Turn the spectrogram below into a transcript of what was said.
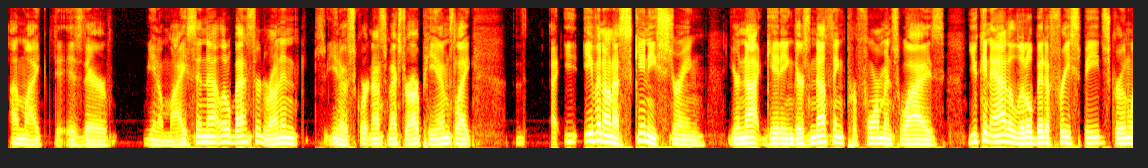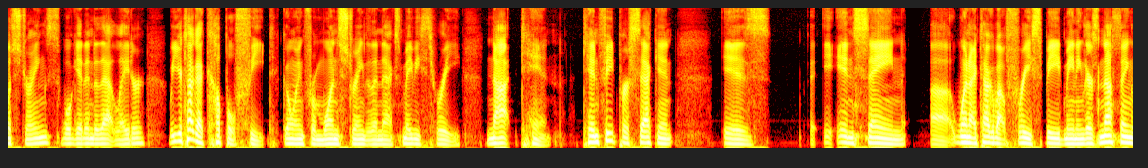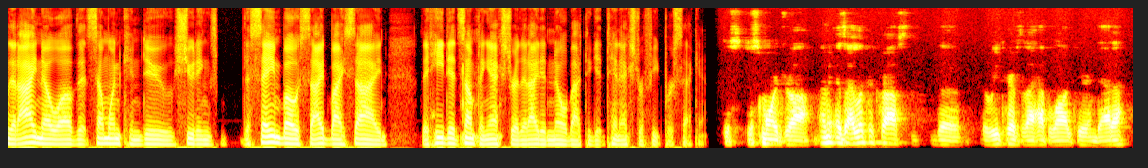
I'm like, is there, you know, mice in that little bastard running, you know, squirting out some extra RPMs? Like, uh, even on a skinny string, you're not getting, there's nothing performance wise. You can add a little bit of free speed screwing with strings. We'll get into that later. But you're talking a couple feet going from one string to the next, maybe three, not 10. 10 feet per second is insane uh, when I talk about free speed, meaning there's nothing that I know of that someone can do shooting the same bow side by side that he did something extra that I didn't know about to get 10 extra feet per second. Just, just more draw. I mean, as I look across the, the recurves that I have logged here in data,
